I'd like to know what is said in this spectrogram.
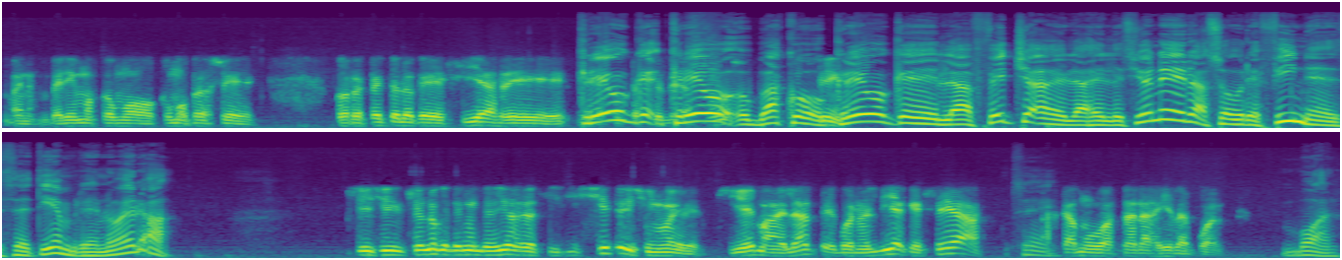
bueno, veremos cómo, cómo procede. Con respecto a lo que decías de... Creo que, creo, Vasco, creo que la fecha de las elecciones era sobre fines de septiembre, ¿no era? Sí, sí, yo lo que tengo entendido es 17 y 19. Si es más adelante, bueno, el día que sea, Sí. Ascamu va a estar ahí en la puerta. Bueno,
